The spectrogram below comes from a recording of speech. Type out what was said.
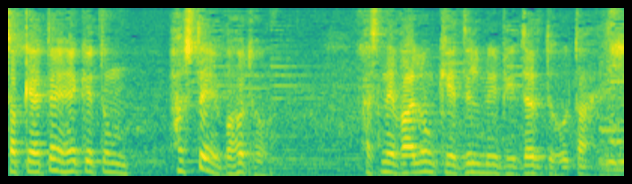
सब कहते हैं कि तुम हँसते बहुत हो। हंसने वालों के दिल में भी दर्द होता है।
